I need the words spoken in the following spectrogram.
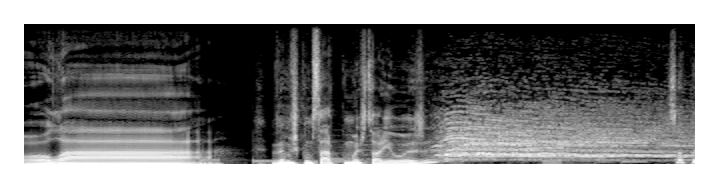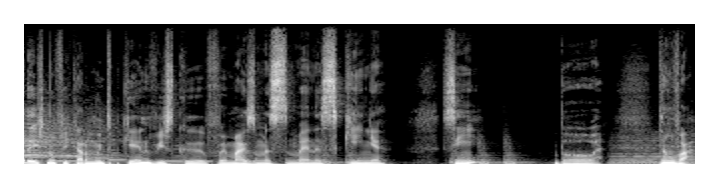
Olá! Vamos começar com uma história hoje? Só para isto não ficar muito pequeno, visto que foi mais uma semana sequinha. Sim? Boa! Então vá.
